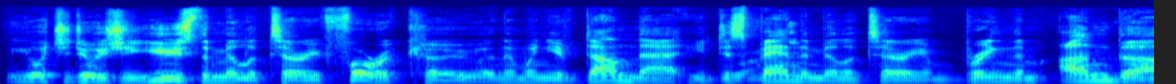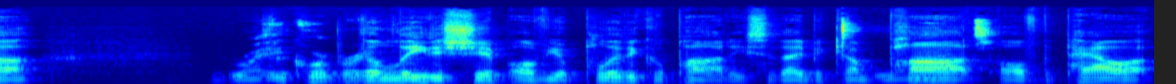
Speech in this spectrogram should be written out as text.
What you do is you use the military for a coup, and then when you've done that, you disband the military and bring them under Right. Incorporate. the leadership of your political party, so they become part of the power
